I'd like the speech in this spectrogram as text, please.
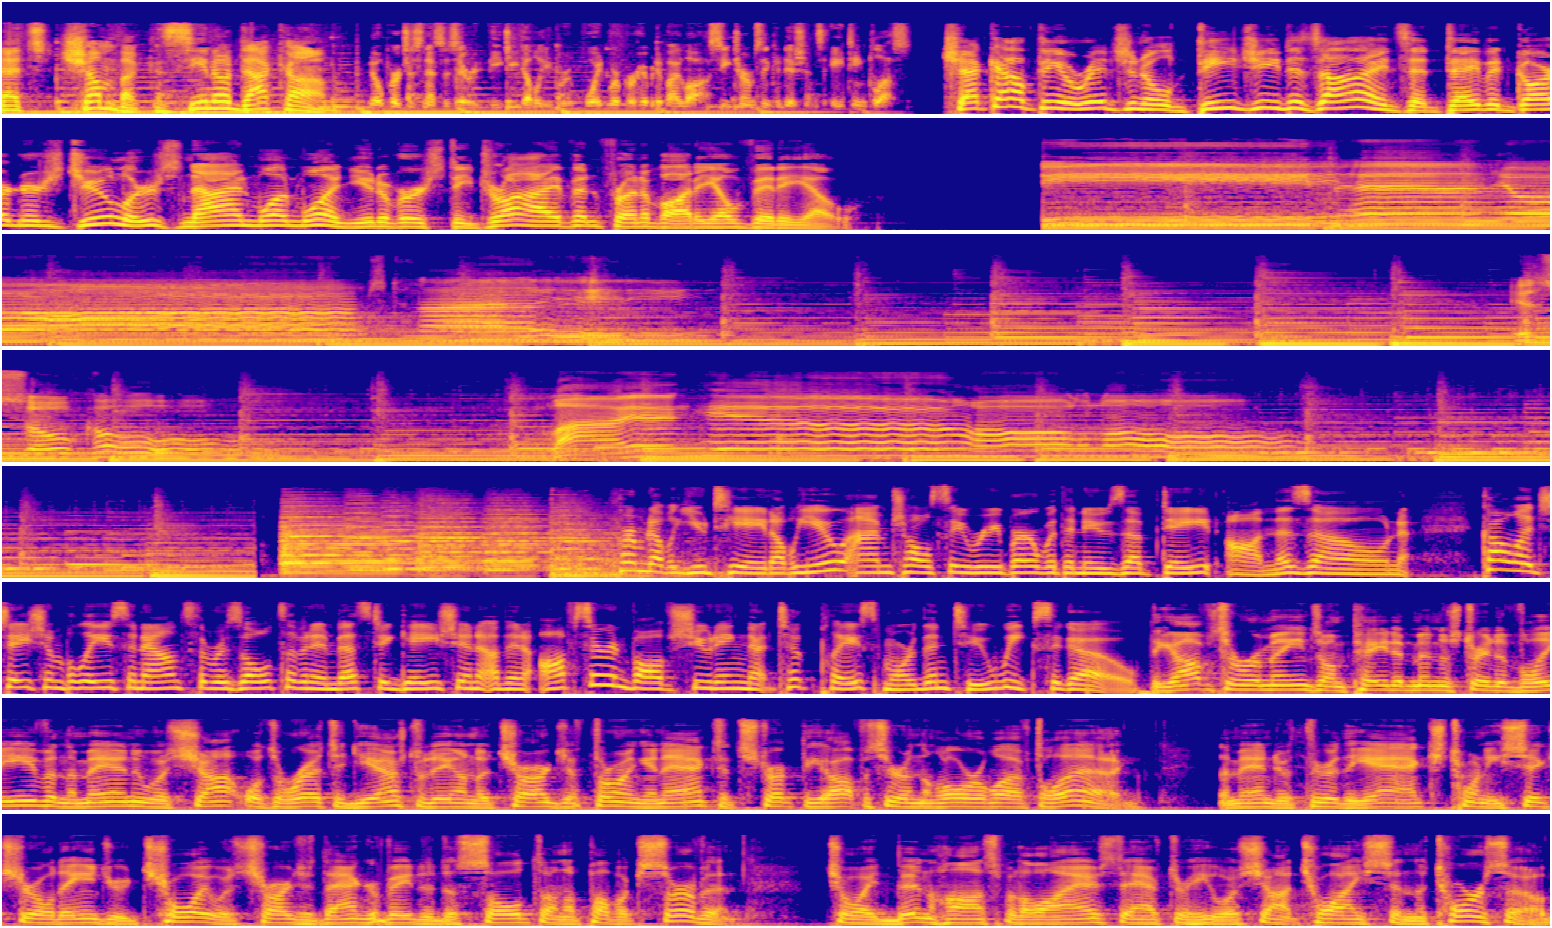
That's chumbacasino.com. No purchase necessary. VGW Group. Void were prohibited by law. See terms and conditions. 18 plus. Check out the original DG designs at David Gardner's Jewelers, 911 University Drive in front of Audio Video. Deep in your arms tonight, lady. It's so cold, lying here From WTAW, I'm Chelsea Reber with a news update on the zone. College Station police announced the results of an investigation of an officer involved shooting that took place more than two weeks ago. The officer remains on paid administrative leave, and the man who was shot was arrested yesterday on the charge of throwing an axe that struck the officer in the lower left leg. The man who threw the axe, 26 year old Andrew Choi, was charged with aggravated assault on a public servant. Choi had been hospitalized after he was shot twice in the torso.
